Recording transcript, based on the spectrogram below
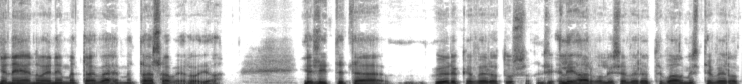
Ja nehän on enemmän tai vähemmän tasaveroja. Ja sitten tämä hyödykeverotus, eli arvonlisäverot ja valmisteverot,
